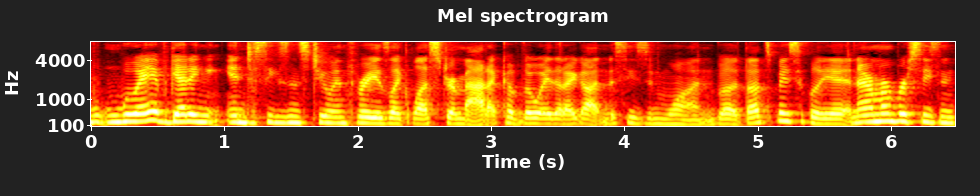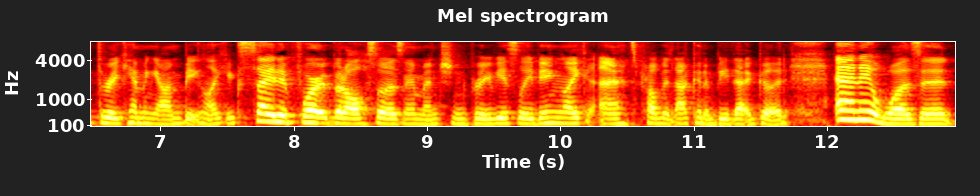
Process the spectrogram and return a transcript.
way of getting into seasons two and three is like less dramatic of the way that i got into season one but that's basically it and i remember season three coming out and being like excited for it but also as i mentioned previously being like eh, it's probably not going to be that good and it wasn't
